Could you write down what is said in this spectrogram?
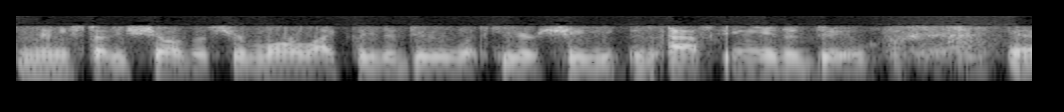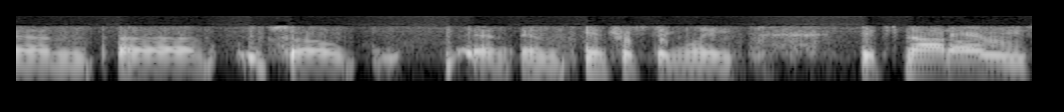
many studies show this, you're more likely to do what he or she is asking you to do. And uh, so, and, and interestingly, it's not always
